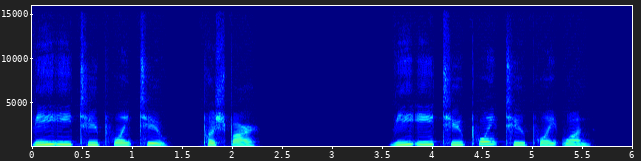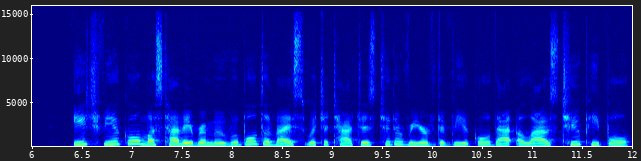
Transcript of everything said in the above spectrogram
VE 2.2 Push Bar VE 2.2.1 Each vehicle must have a removable device which attaches to the rear of the vehicle that allows two people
